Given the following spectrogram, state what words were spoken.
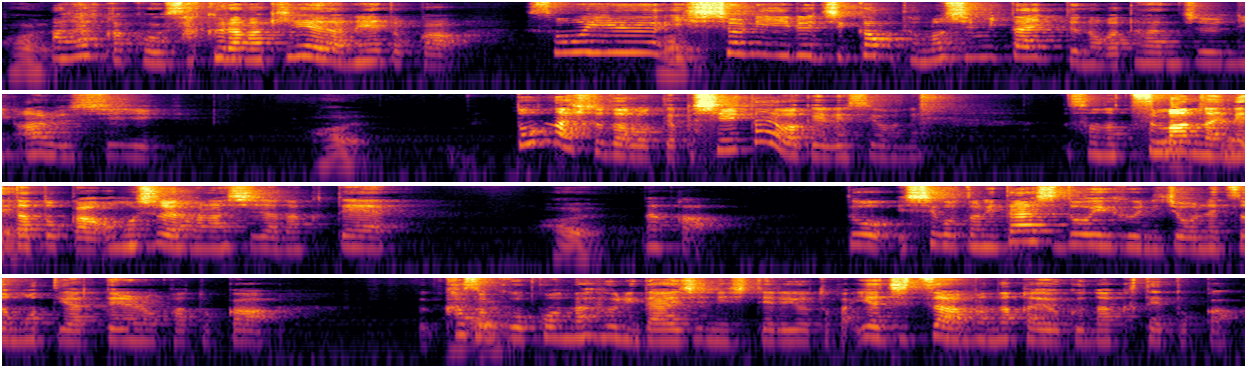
はい。あ、なんかこう桜が綺麗だねとか、そういうはい。一緒にいる時間を楽しみたいっていうのが単純にあるし、はい。どんな人だろうってやっぱ知りたいわけですよね。そのつまんないネタとか面白い話じゃなくて、はい。なんか、どう、仕事に対してどういうふうに情熱を持ってやってるのかとか、家族をこんな風に大事にしてるよとか、い、や、実はあんま仲良くなくてとか、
